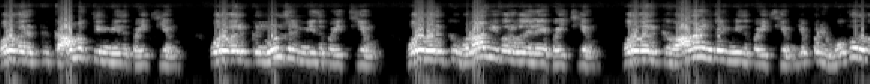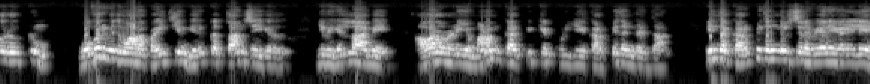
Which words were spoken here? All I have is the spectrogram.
ஒருவருக்கு காமத்தின் மீது பைத்தியம் ஒருவருக்கு நூல்கள் மீது பைத்தியம் ஒருவருக்கு உலாவி வருவதிலே பைத்தியம் ஒருவருக்கு வாகனங்கள் மீது பைத்தியம் இப்படி ஒவ்வொருவருக்கும் ஒவ்வொரு விதமான பைத்தியம் இருக்கத்தான் செய்கிறது. இவை எல்லாமே அவரவருடைய மனம் கற்பிக்கக்கூடிய கற்பிதங்கள் தான் இந்த கற்பிதங்கள் சில வேலைகளிலே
